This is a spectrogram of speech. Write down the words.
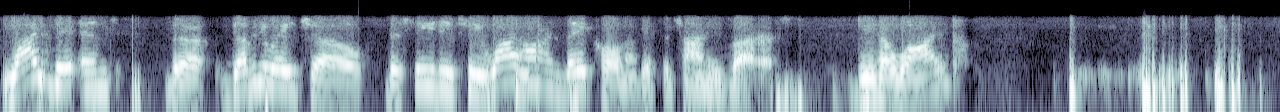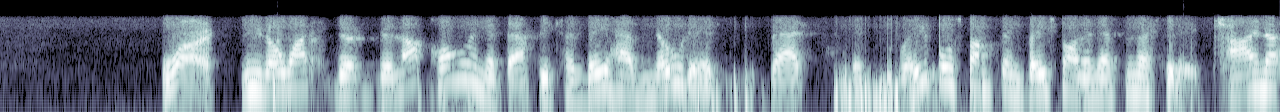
Why didn't the WHO, the CDC, why aren't they calling it the Chinese virus? Do you know why? Why? Do you know why? They're, they're not calling it that because they have noted that if you label something based on an ethnicity, China,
